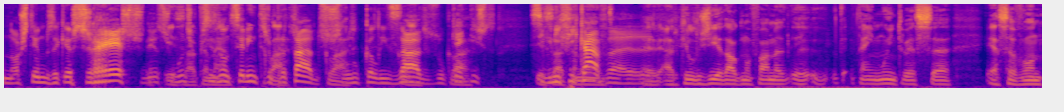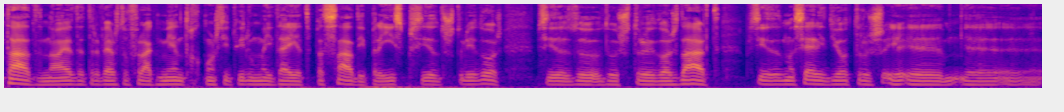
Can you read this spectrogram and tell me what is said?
nós temos aqui estes restos desses Exatamente. mundos que precisam de ser interpretados, claro, claro, localizados. o que é que isto significava. Exatamente. A arqueologia, de alguma forma, eh, tem muito essa, essa vontade, não é? De, através do fragmento, reconstituir uma ideia de passado, e para isso precisa dos historiadores, precisa do, dos historiadores da arte, precisa de uma série de outros. Eh, eh, eh,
